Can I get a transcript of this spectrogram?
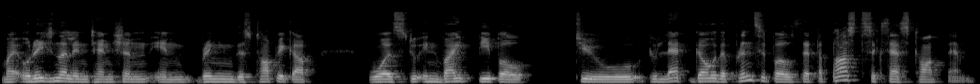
My original intention in bringing this topic up was to invite people to to let go the principles that the past success taught them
